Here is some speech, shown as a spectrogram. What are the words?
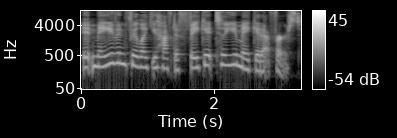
It may even feel like you have to fake it till you make it at first.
